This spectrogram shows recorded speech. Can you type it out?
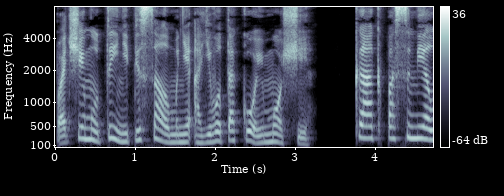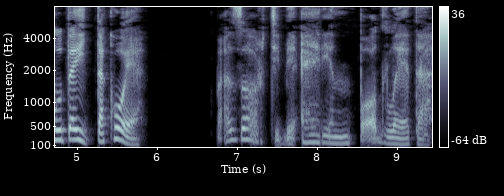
Почему ты не писал мне о его такой мощи? Как посмел утаить такое? Позор тебе, Эрин, подло это.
